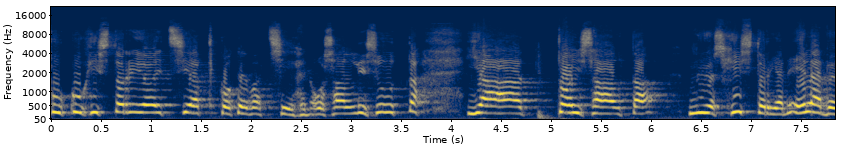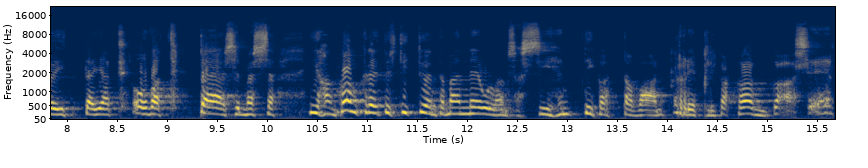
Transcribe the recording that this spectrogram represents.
Pukuhistorioitsijat kokevat siihen osallisuutta ja toisaalta myös historian elävöittäjät ovat pääsemässä ihan konkreettisesti työntämään neulansa siihen tikattavaan replikakankaaseen.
